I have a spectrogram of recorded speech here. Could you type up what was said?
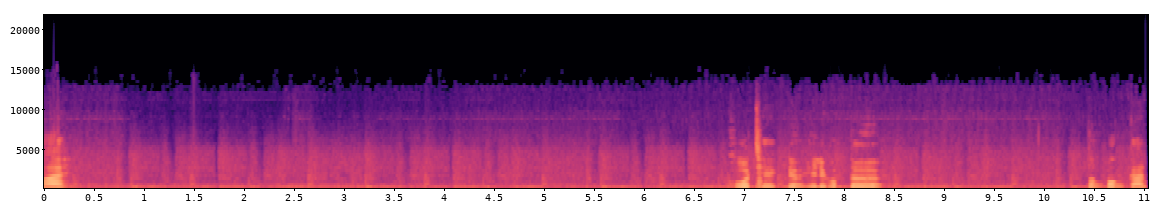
ไป โพเทคเดอะเฮลิคอปเตอร์ต้องป้องกัน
